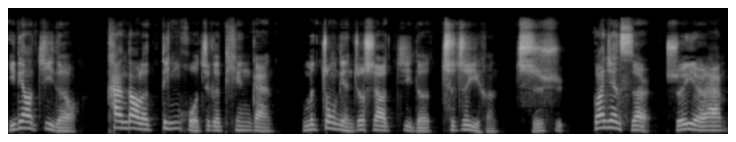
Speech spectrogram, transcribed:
一定要记得哦，看到了丁火这个天干，我们重点就是要记得持之以恒，持续。关键词二：随遇而安，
